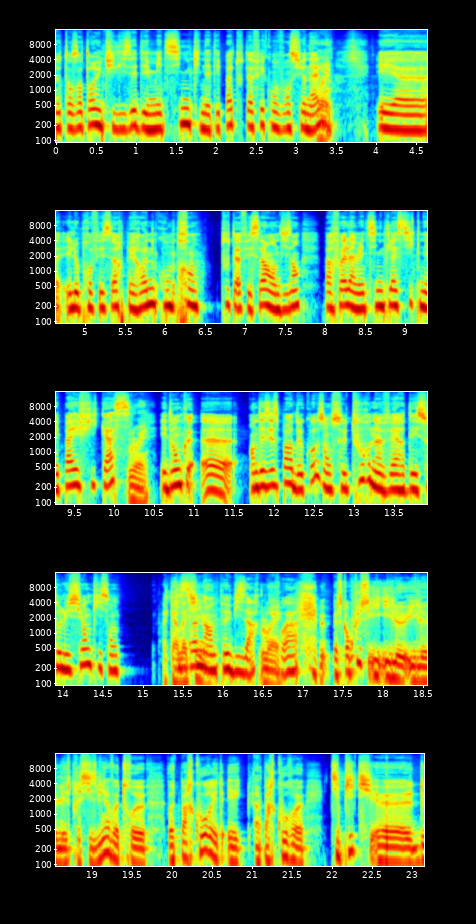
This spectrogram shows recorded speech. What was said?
de temps en temps utiliser des médecines qui n'étaient pas tout à fait conventionnelles. Ouais. Et, euh, et le professeur Perron comprend tout à fait ça en disant parfois la médecine classique n'est pas efficace. Ouais. Et donc, euh, en désespoir de cause, on se tourne vers des solutions qui, sont, qui Alternative. sonnent un peu. Ouais. parfois. Parce qu'en plus, il, il, il les précise bien, votre, votre parcours est, est un parcours euh, typique euh, de,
